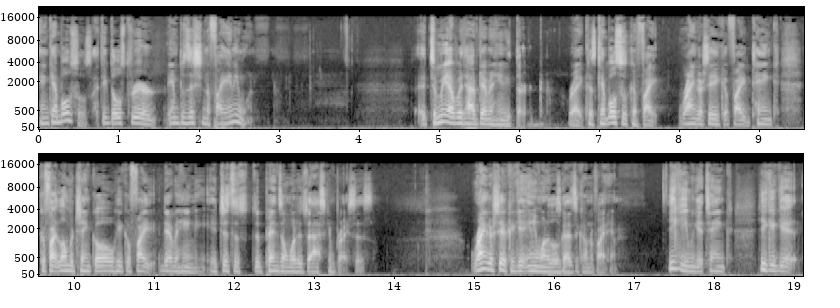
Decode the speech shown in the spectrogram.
and Kambosos. I think those three are in position to fight anyone. Uh, to me, I would have Devin Haney third, right? Because Kambosos can fight Ryan Garcia could fight Tank, could fight Lomachenko, he could fight Devin Haney. It just depends on what his asking price is. Ryan Garcia could get any one of those guys to come to fight him. He could even get Tank. He could get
